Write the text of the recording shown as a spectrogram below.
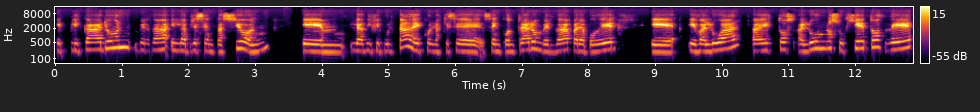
explicaron, ¿verdad?, en la presentación eh, las dificultades con las que se, se, encontraron, ¿verdad?, para poder evaluar a estos alumnos sujetos de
